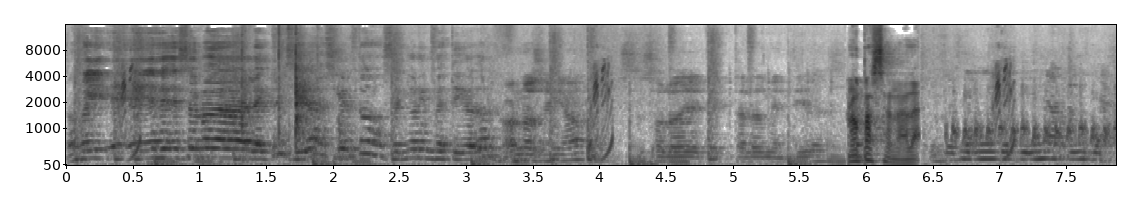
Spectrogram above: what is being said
Oye, eh, eh, eso no da electricidad, ¿cierto, señor investigador? No, no, señor. Esto solo detecta las mentiras. No pasa nada. Eso.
